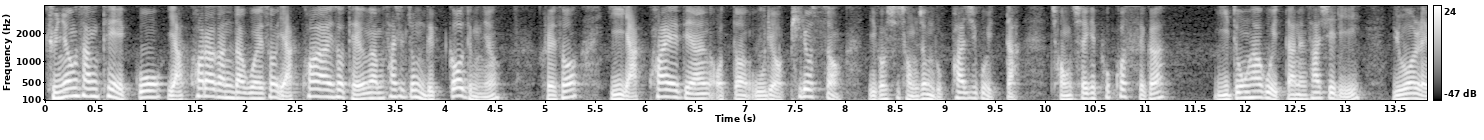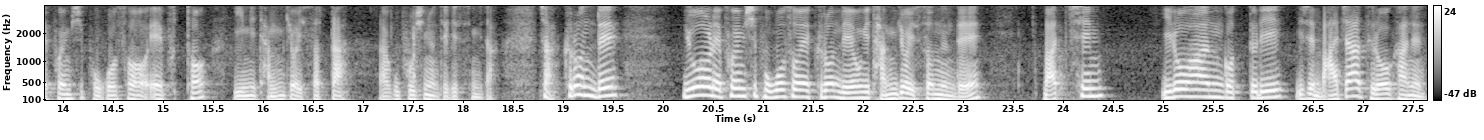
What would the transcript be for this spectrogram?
균형 상태에 있고 약화라 간다고 해서 약화에서 대응하면 사실 좀 늦거든요. 그래서 이 약화에 대한 어떤 우려, 필요성 이것이 점점 높아지고 있다. 정책의 포커스가 이동하고 있다는 사실이 6월 FOMC 보고서에부터 이미 담겨 있었다라고 보시면 되겠습니다. 자, 그런데 6월 FOMC 보고서에 그런 내용이 담겨 있었는데 마침 이러한 것들이 이제 맞아 들어가는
